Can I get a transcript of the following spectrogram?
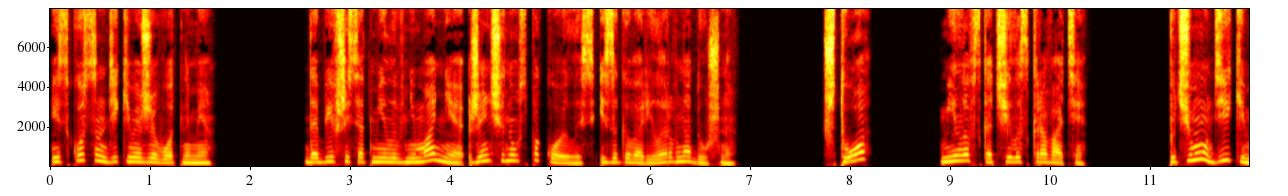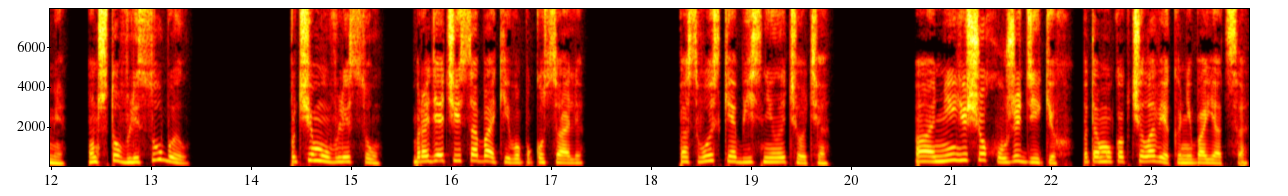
Искусан дикими животными. Добившись от Милы внимания, женщина успокоилась и заговорила равнодушно. «Что?» Мила вскочила с кровати. «Почему дикими? Он что, в лесу был?» «Почему в лесу? Бродячие собаки его покусали». По-свойски объяснила тетя. «А они еще хуже диких, потому как человека не боятся.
